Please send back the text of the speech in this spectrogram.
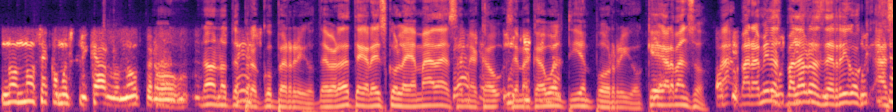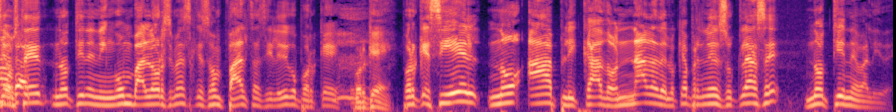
No, no sé cómo explicarlo, ¿no? Pero... No, no te preocupes, Rigo. De verdad te agradezco la llamada. Se me, acabó, se me acabó el tiempo, Rigo. ¿Qué, Garbanzo? Pa- para mí las palabras de Rigo hacia usted no tienen ningún valor, se me hace que son falsas y le digo por qué. ¿Por qué? Porque si él no ha aplicado nada de lo que ha aprendido en su clase, no tiene validez.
